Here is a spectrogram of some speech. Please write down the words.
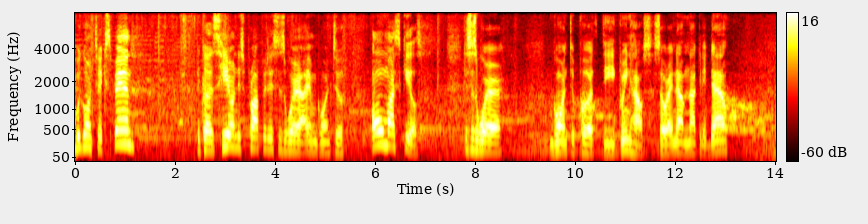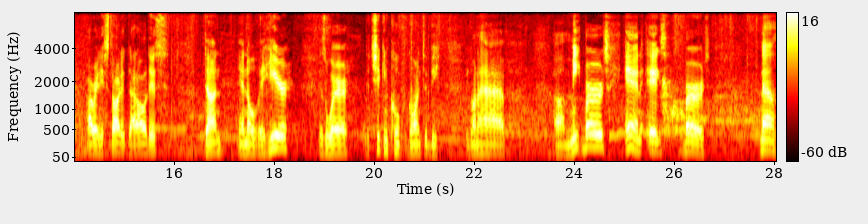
we're going to expand because here on this property, this is where I am going to own my skills. This is where I'm going to put the greenhouse. So right now I'm knocking it down. Already started got all this done. And over here is where the chicken coop going to be. We're gonna have uh, meat birds and eggs birds. Now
